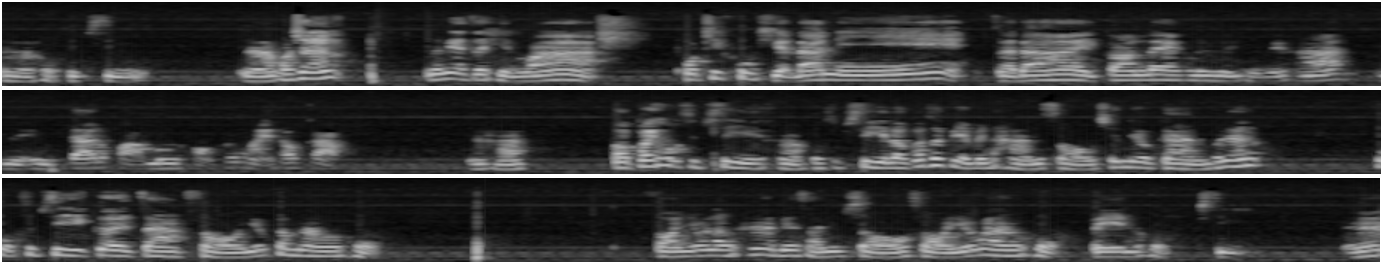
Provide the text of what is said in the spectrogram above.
อ่าหกสิบสี่ นะเพราะฉะนั้นนักเรียนจะเห็นว่าพจน์ที่ครูเขียนด้านนี้ จะได้ก้อนแรกเลยเห็นไหมคะในด้านขวามือของเครื่องหมายเท่ากับนะคะ ต่อไปหกสิบสี่ค่ะหกสิบสี่เราก็จะเปลี่ยนเป็นฐานสองเช่นเดียวกัน เพราะฉะนั้นหกสิบสี่เกิดจากสองยกกำลังหกสองยกกำลังห้าเป็นสามสิบสองสองยกกำลังหกเป็นหกสี่อ่า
